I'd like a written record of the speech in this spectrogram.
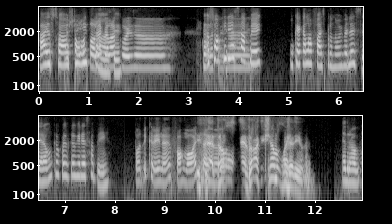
Ah, eu só acho fala aquela irritante. coisa. Eu só queria saber o que é que ela faz pra não envelhecer? É a única coisa que eu queria saber. Pode crer, né? Formol é Isso é né? droga, é droga que chama, Rogerinho? É droga.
